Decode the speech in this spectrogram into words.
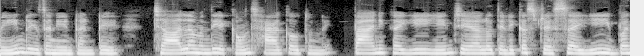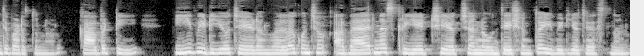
మెయిన్ రీజన్ ఏంటంటే చాలామంది అకౌంట్స్ హ్యాక్ అవుతున్నాయి. ప్యానిక్ అయ్యి ఏం చేయాలో తెలియక స్ట్రెస్ అయ్యి ఇబ్బంది పడుతున్నారు. కాబట్టి ఈ వీడియో చేయడం వల్ల కొంచెం అవేర్నెస్ క్రియేట్ చేయొచ్చు అన్న ఉద్దేశంతో ఈ వీడియో చేస్తున్నాను.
